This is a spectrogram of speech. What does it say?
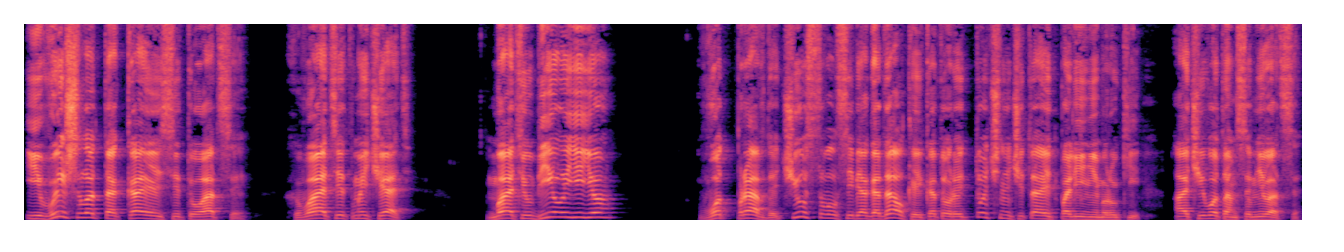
И вышла такая ситуация. Хватит мычать. Мать убила ее? Вот правда, чувствовал себя гадалкой, которая точно читает по линиям руки. А чего там сомневаться?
